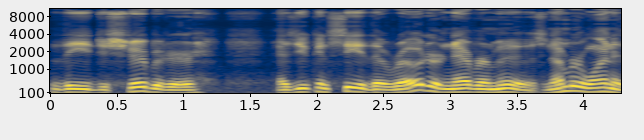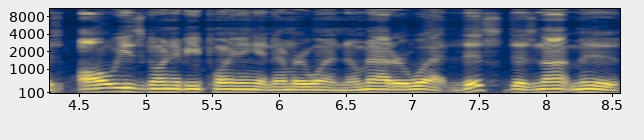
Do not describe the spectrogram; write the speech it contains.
the distributor, as you can see, the rotor never moves. Number one is always going to be pointing at number one, no matter what. This does not move.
